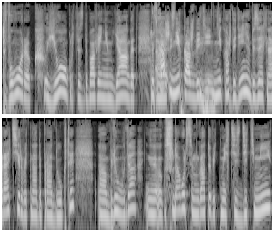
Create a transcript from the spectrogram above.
творог, йогурты с добавлением ягод. То есть каши не каждый день? Не каждый день, обязательно ротировать надо продукты, э, блюда, э, с удовольствием готовить вместе с детьми,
